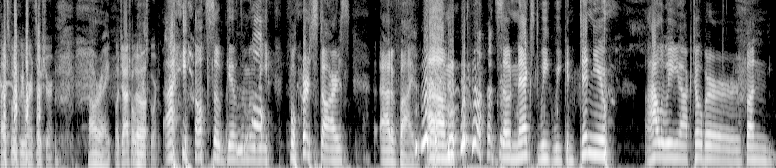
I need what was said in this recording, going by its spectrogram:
Last week we weren't so sure. All right. Well, Josh, what was Uh, your score? I also give the movie four stars out of five. Um, so next week we continue Halloween October fun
